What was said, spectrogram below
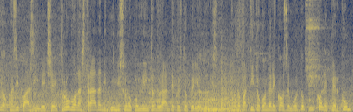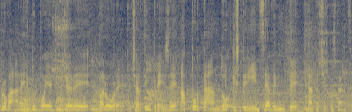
io quasi quasi invece provo la strada di cui mi sono convinto durante questo periodo di studio. Sono partito con delle cose molto piccole per comprovare che tu puoi aggiungere il valore a certe imprese apportando esperienze avvenute in altre circostanze.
